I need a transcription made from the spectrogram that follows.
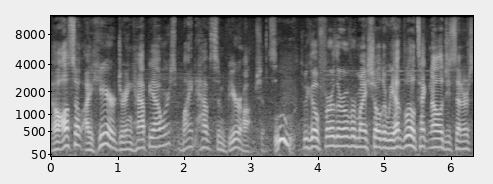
Also, I hear during happy hours, might have some beer options. Ooh. So we go further over my shoulder, we have the little technology centers,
